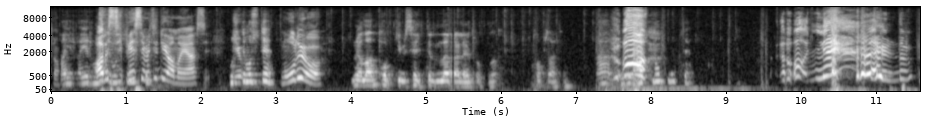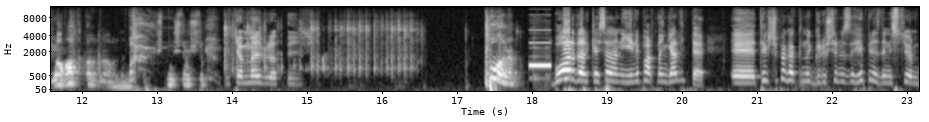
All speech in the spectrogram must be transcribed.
Tamam. Hayır hayır. Abi Musti, Musti, CPS Musti. diyor ama ya. Musti Musti. Ne oluyor? Ne lan top gibi sektirdiler alev topunu. Top zaten. Ha, Musti, Musti. Aa, ne? Öldüm. Ya hak ananı avradın. Düştüm düştüm düştüm. Mükemmel bir atlayış. Puh anam. Bu arada arkadaşlar hani yeni parttan geldik de e, tek şüphe hakkında görüşlerinizi hepinizden istiyorum.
